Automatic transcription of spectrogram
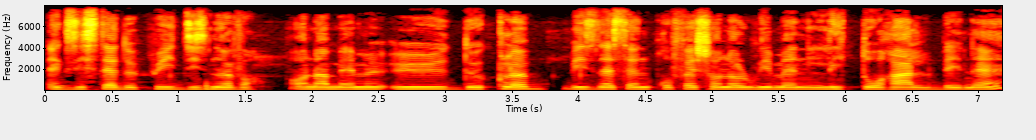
existait depuis 19 ans. On a même eu deux clubs, Business and Professional Women Littoral Bénin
